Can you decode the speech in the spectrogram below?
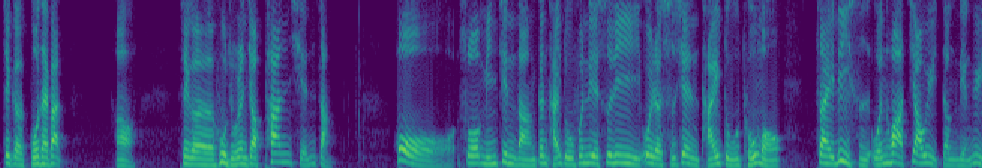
这个国台办，啊，这个副主任叫潘贤长。或说，民进党跟台独分裂势力为了实现台独图谋，在历史文化教育等领域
